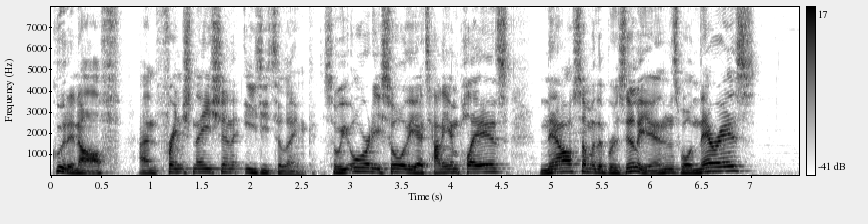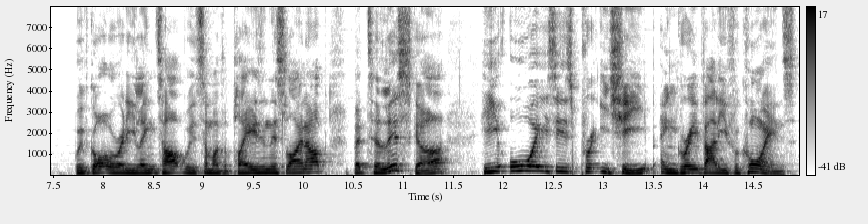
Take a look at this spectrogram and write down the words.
good enough and French nation, easy to link. So we already saw the Italian players, now some of the Brazilians, well Neres, we've got already linked up with some other players in this lineup, but Talisca, he always is pretty cheap and great value for coins.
